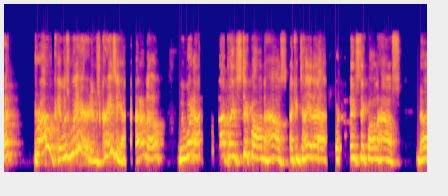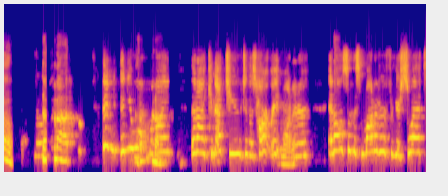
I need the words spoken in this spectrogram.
like broke. It was weird. It was crazy. I, I don't know. We were Yeah. not, not playing stickball in the house. I can tell you that we're not playing stickball in the house. No, definitely not. Then, then you won't No. mind that I connect you to this heart rate monitor and also this monitor for your sweat,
